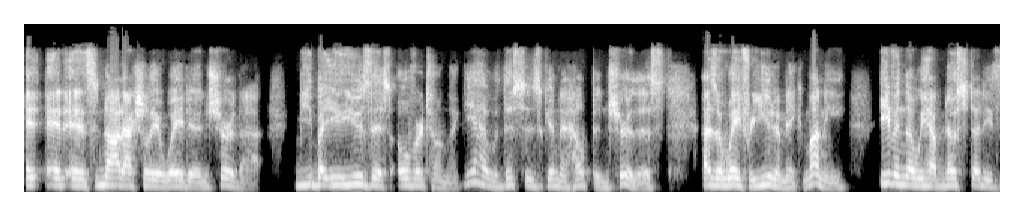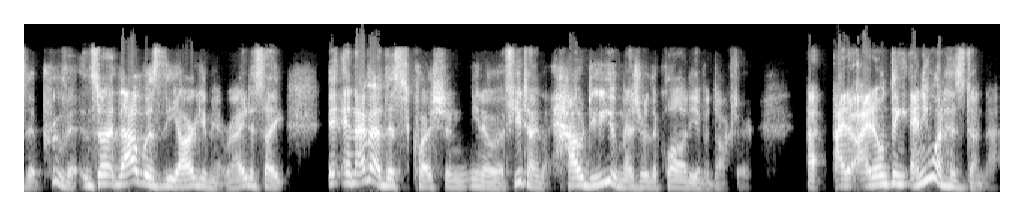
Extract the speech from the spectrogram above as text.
It, it, it's not actually a way to ensure that. But you use this overtone like yeah well, this is going to help ensure this as a way for you to make money even though we have no studies that prove it. And so that was the argument right? It's like and i've had this question you know a few times like how do you measure the quality of a doctor? I, I, I don't think anyone has done that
